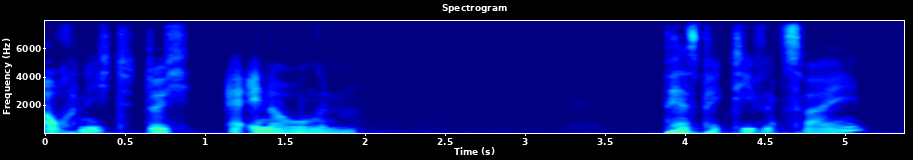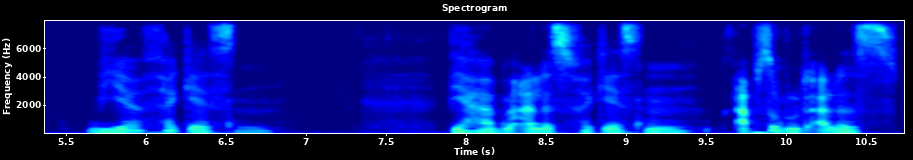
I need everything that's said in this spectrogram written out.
auch nicht durch Erinnerungen. Perspektive 2 Wir vergessen. Wir haben alles vergessen, absolut alles.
